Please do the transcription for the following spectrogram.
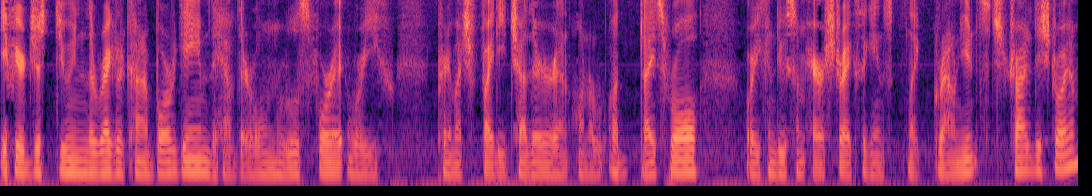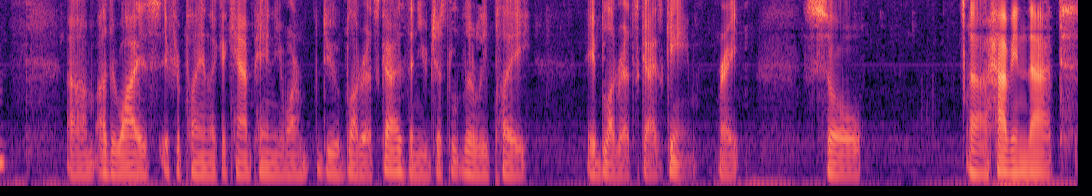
If you're just doing the regular kind of board game, they have their own rules for it where you pretty much fight each other on a, a dice roll, or you can do some airstrikes against like ground units to try to destroy them. Um, otherwise, if you're playing like a campaign, you want to do Blood Red Skies, then you just literally play a Blood Red Skies game, right? So uh, having that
